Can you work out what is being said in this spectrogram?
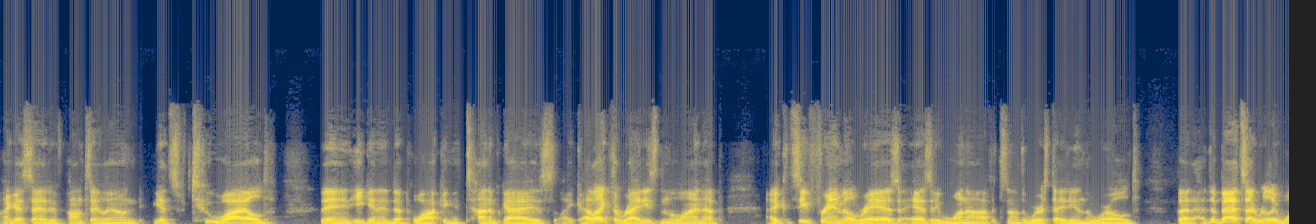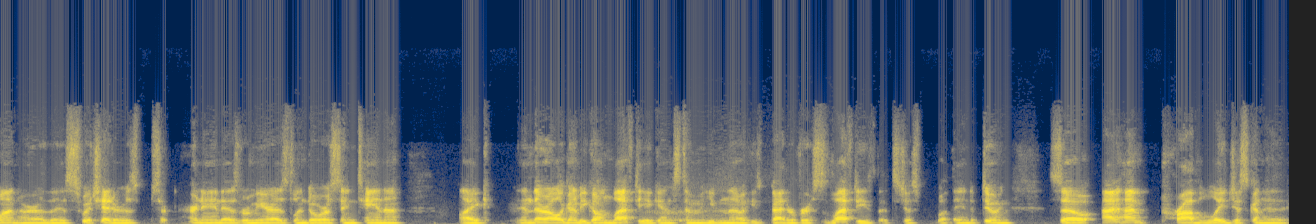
like I said, if Ponce Leon gets too wild, then he can end up walking a ton of guys. Like I like the righties in the lineup. I could see Franmil Reyes as a one-off. It's not the worst idea in the world. But uh, the bats I really want are the switch hitters: Hernandez, Ramirez, Lindor, Santana. Like, and they're all going to be going lefty against him, even though he's better versus lefties. That's just what they end up doing. So I, I'm probably just going to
